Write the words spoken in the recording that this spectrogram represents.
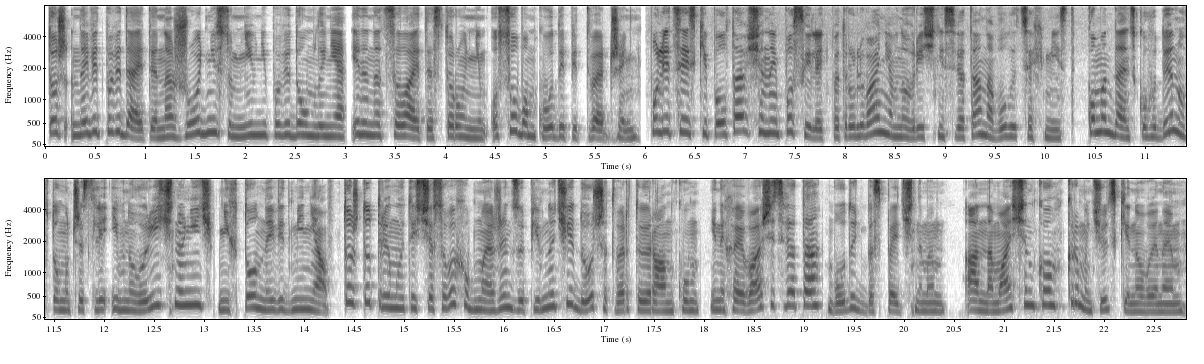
Тож не відповідайте на жодні сумнівні повідомлення і не надсилайте стороннім особам коди підтверджень. Поліцейські Полтавщини посилять патрулювання в новорічні свята на вулицях міст. Комендантську годину, в тому числі і в новорічну ніч, ніхто не відміняв. Тож дотримуйтесь часових обмежень з опівночі до четвертої ранку. І нехай ваші свята будуть безпечними. Анна Мащенко, Кременчуцькі новини.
